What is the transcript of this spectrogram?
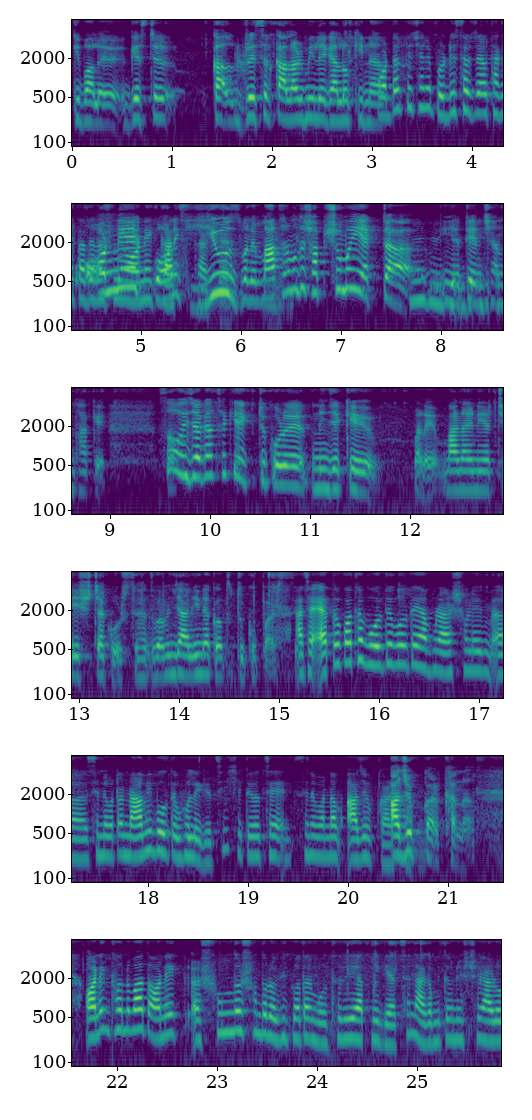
কি বলে গেস্টের ড্রেসের কালার মিলে গেল কিনা। পর্দার পেছনে প্রোডিউসার যারা থাকে তাদের অনেক অনেক হিউজ মানে মাথার মধ্যে সবসময় একটা ইয়ে টেনশন থাকে। সো ওই জায়গা থেকে একটু করে নিজেকে মানে মানায় নেওয়ার চেষ্টা করছে হয়তো আমি জানি না কতটুকু পারছি। আচ্ছা এত কথা বলতে বলতে আমরা আসলে সিনেমাটার নামই বলতে ভুলে গেছি সেটা হচ্ছে সিনেমার নাম আজব আজব কারখানা। অনেক ধন্যবাদ অনেক সুন্দর সুন্দর অভিজ্ঞতার মধ্য দিয়ে আপনি গেছেন। আগামীতেও নিশ্চয়ই আরও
